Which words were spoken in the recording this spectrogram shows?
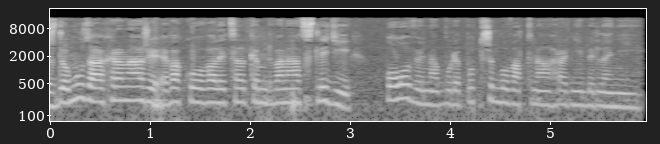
Z domu záchranáři evakuovali celkem 12 lidí. Polovina bude potřebovat náhradní bydlení.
